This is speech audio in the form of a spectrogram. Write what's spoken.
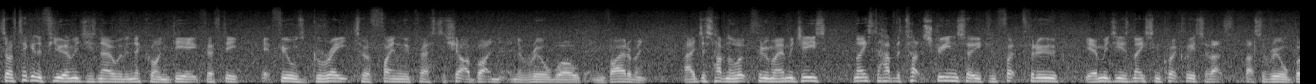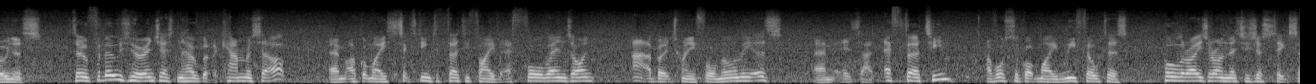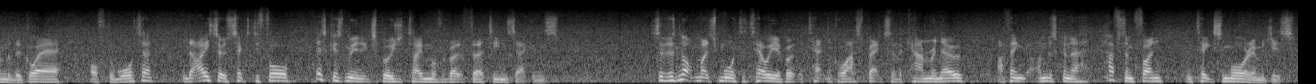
So I've taken a few images now with the Nikon D850. It feels great to have finally pressed the shutter button in a real world environment. Uh, just having a look through my images, nice to have the touch screen so you can flip through the images nice and quickly, so that's, that's a real bonus. So for those who are interested in how I've got the camera set up, um, I've got my 16 to 35 f4 lens on at about 24 millimeters. Um, it's at f13. I've also got my Lee filters polarizer on. This is just to take some of the glare off the water. And at ISO 64, this gives me an exposure time of about 13 seconds. So there's not much more to tell you about the technical aspects of the camera now. I think I'm just going to have some fun and take some more images.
